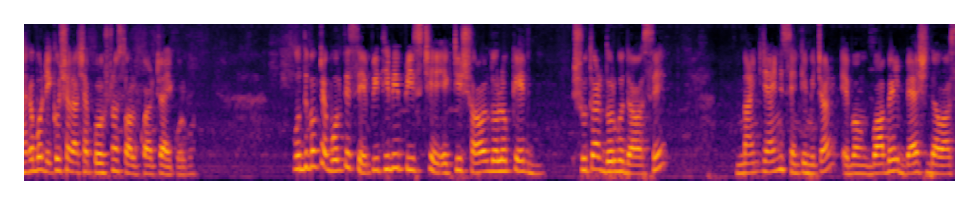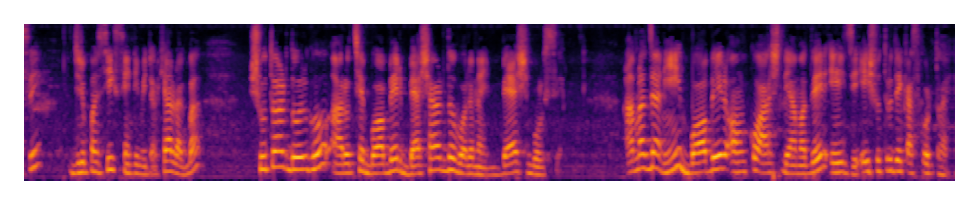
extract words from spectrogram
ঢাকা বোর্ড একুশ সালে আসা প্রশ্ন সলভ করার ট্রাই করব। উদ্দীপকটা বলতেছে, পৃথিবী পৃষ্ঠে একটি সরল দোলকের সুতার দৈর্ঘ্য দেওয়া আছে নাইনটি নাইন সেন্টিমিটার এবং ববের ব্যাস দেওয়া আছে জিরো পয়েন্ট সিক্স সেন্টিমিটার। খেয়াল রাখবা, সুতার দৈর্ঘ্য আর হচ্ছে ববের ব্যাসার্ধ বলে নাই, ব্যাস বলছে। আমরা জানি ববের অঙ্ক আসলে আমাদের এই যে, এই সূত্র দিয়ে কাজ করতে হয়।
